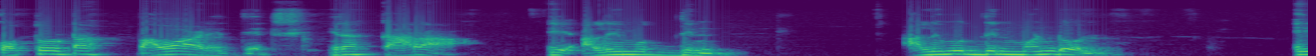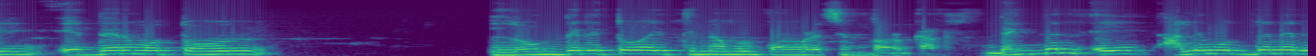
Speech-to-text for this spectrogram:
কতটা পাওয়ার এদের। এরা কারা? এই আলিমুদ্দিন আলিমুদ্দিন মন্ডল এই এদের মতন লোকদেরই তো এই তৃণমূল কংগ্রেসের দরকার। দেখবেন এই আলিমুদ্দিনের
